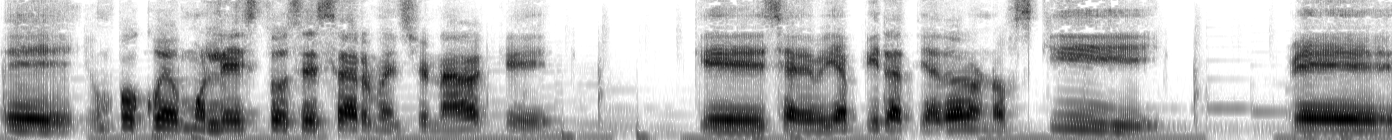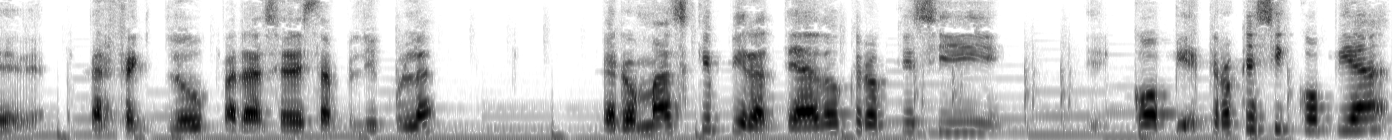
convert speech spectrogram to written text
eh, un poco molesto, César mencionaba que, que se había pirateado Aronofsky Perfect Blue para hacer esta película, pero más que pirateado, creo que sí creo que sí copia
